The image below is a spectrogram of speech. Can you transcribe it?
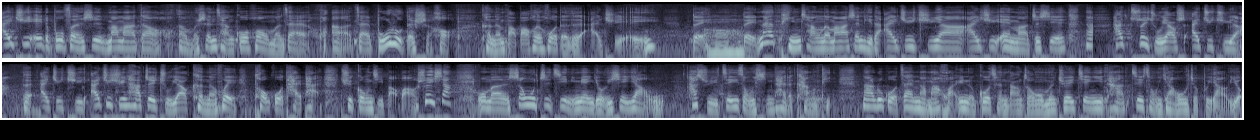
IgA 的部分是妈妈到我们生产过后，我们在呃在哺乳的时候，可能宝宝会获得这个 IgA。对，对，那平常的妈妈身体的 IgG 啊、IgM 啊这些，那它最主要是 IgG 啊，对，IgG，IgG 它最主要可能会透过胎盘去攻击宝宝，所以像我们生物制剂里面有一些药物，它属于这一种形态的抗体。那如果在妈妈怀孕的过程当中，我们就会建议她这种药物就不要用，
